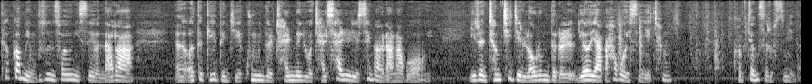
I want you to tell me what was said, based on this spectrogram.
특검이 무슨 소용이 있어요. 나라 어, 어떻게든지 국민들 잘 먹이고 잘 살릴 생각을 안 하고 이런 정치질 노름들을 여야가 하고 있으니 참 걱정스럽습니다.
